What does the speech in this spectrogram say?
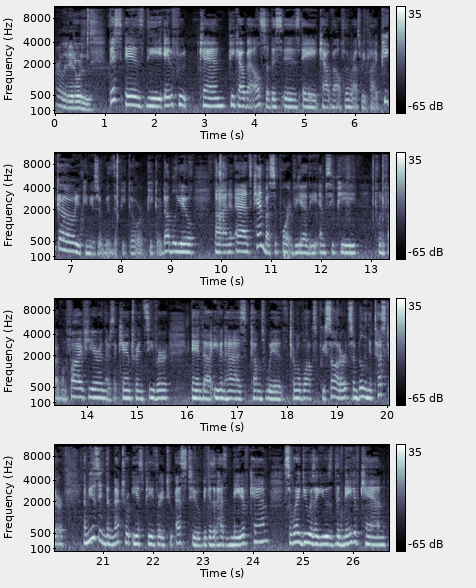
All right, lady, what is this? This is the Adafruit CAN PiCowbell. So this is a cowbell for the Raspberry Pi Pico. You can use it with the Pico or Pico W. Uh, and it adds CAN bus support via the MCP 2515 here. And there's a CAN transceiver and uh, even has comes with terminal blocks pre-soldered. So I'm building a tester. I'm using the Metro E ESP32S2 because it has native CAN. So what I do is I use the native CAN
